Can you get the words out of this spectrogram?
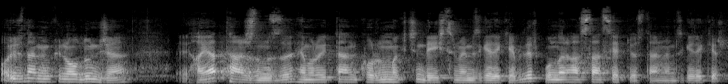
O yüzden mümkün olduğunca e, hayat tarzımızı hemoroidden korunmak için değiştirmemiz gerekebilir. Bunlara hassasiyet göstermemiz gerekir.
